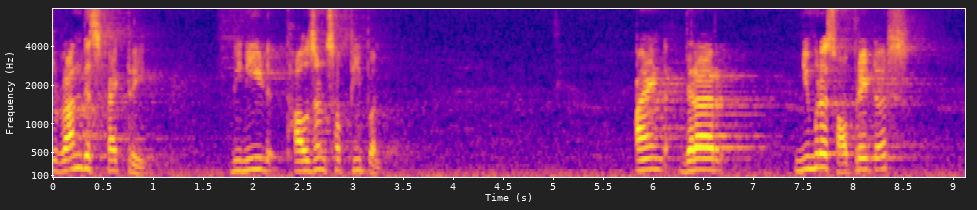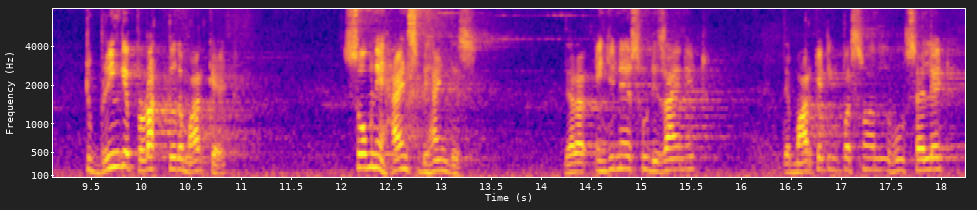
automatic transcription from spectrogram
To run this factory, we need thousands of people. And there are numerous operators to bring a product to the market. So many hands behind this. There are engineers who design it, the marketing personnel who sell it,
